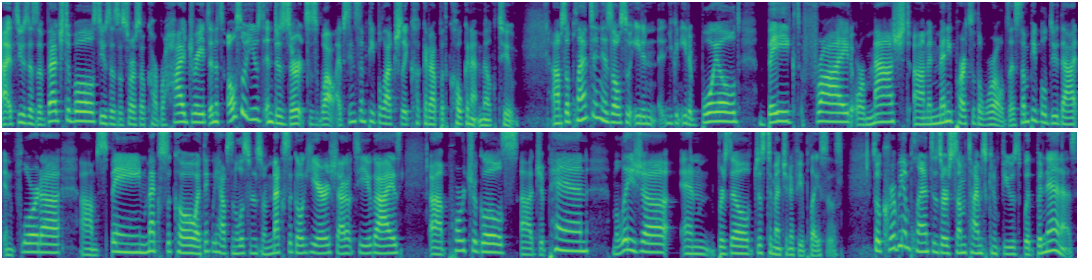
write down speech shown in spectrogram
Uh, it's used as a vegetable, it's used as a source of carbohydrates, and it's also used in desserts as well. I've seen some people actually cook it up with coconut milk too. Um, so, plantain is also eaten, you can eat it boiled, baked, fried, or mashed um, in many parts of the world. So some people do that in Florida, um, Spain, Mexico. I think we have some listeners from Mexico here. Shout out to you guys. Uh, Portugal uh, Japan, Malaysia, and Brazil, just to mention a few places. So, Caribbean plantains are sometimes confused with bananas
